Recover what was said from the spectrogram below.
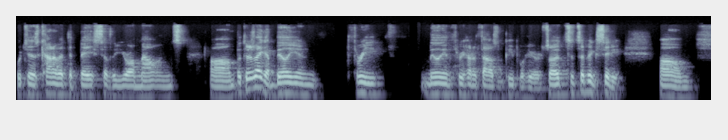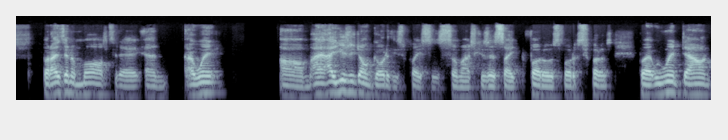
which is kind of at the base of the Ural Mountains. Um, but there's like a billion, three million, three hundred thousand people here, so it's it's a big city. Um, but I was in a mall today, and I went. Um, I, I usually don't go to these places so much because it's like photos, photos, photos. But we went down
